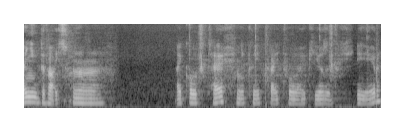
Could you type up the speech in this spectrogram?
I need device. I could technically try to like use it here.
